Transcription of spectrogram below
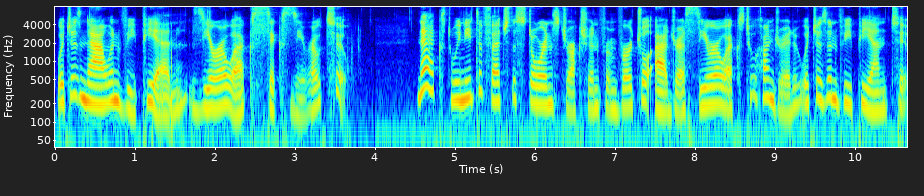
which is now in VPN 0x602. Next, we need to fetch the store instruction from virtual address 0x200, which is in VPN2.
